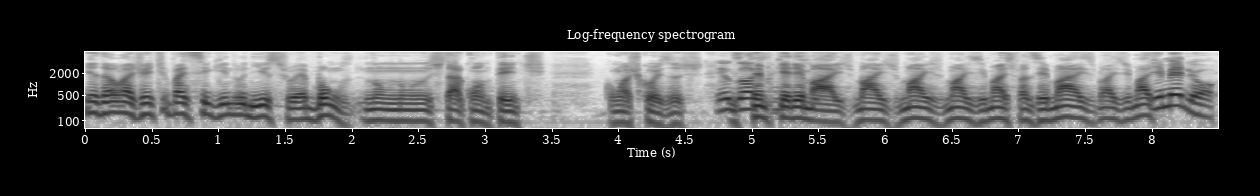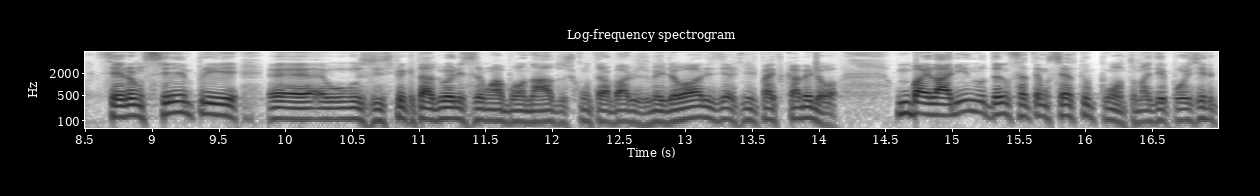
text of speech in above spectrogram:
Então a gente vai seguindo nisso. É bom não, não estar contente com as coisas. Eu e sempre querer mais, mais, mais, mais e mais, fazer mais, mais e mais. E melhor. Serão sempre, eh, os espectadores serão abonados com trabalhos melhores e a gente vai ficar melhor. Um bailarino dança até um certo ponto, mas depois ele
